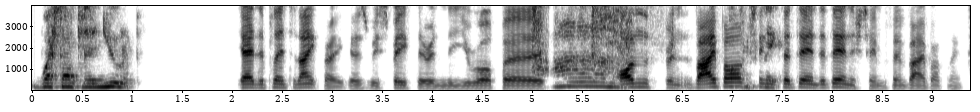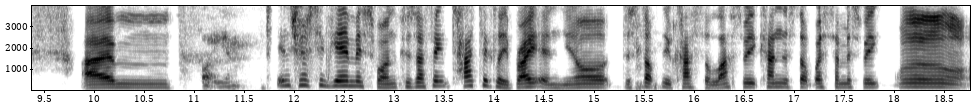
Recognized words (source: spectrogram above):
West Ham playing in Europe? Yeah, they're playing tonight, Craig, as we speak. They're in the Europa ah, Conference Viborg. I think the, Dan- the Danish team playing Viborg, I think. Um, oh, yeah. Interesting game, this one, because I think tactically, Brighton, you know, they stopped Newcastle last week. Can they stop West Ham this week? Oh,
